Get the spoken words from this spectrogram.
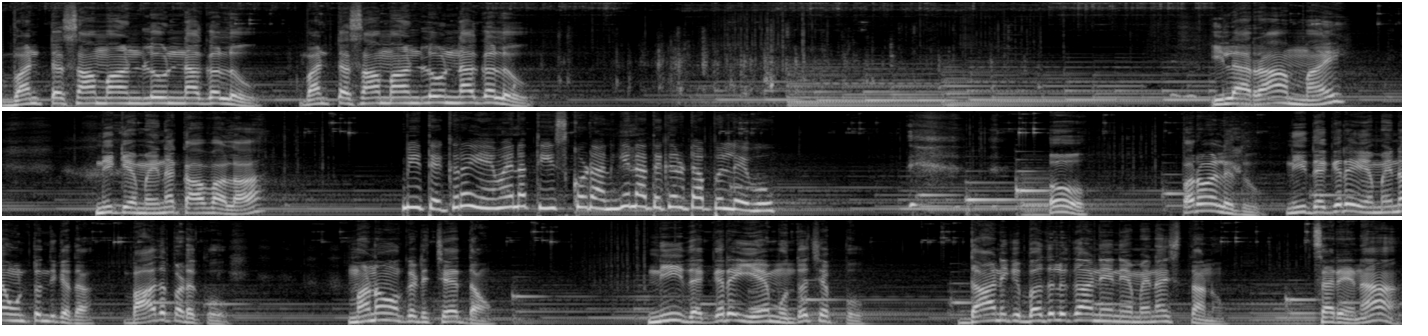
వంట సామాన్లు నగలు వంట సామాన్లు నగలు. ఇలా రా అమ్మాయి. నీకేమైనా కావాలా? మీ దగ్గర ఏమైనా తీసుకోవడానికి నా దగ్గర డబ్బులు లేవు. ఓ పర్వాలేదు. నీ దగ్గర ఏమైనా ఉంటుంది కదా బాధపడకు. మనం ఒకటి చేద్దాం. నీ దగ్గర ఏముందో చెప్పు. దానికి బదులుగా నేనేమైనా ఇస్తాను. సరేనా?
